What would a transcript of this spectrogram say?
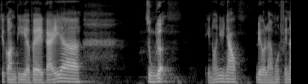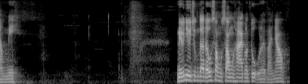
chứ còn thì à, về cái à, uh, dung lượng thì nó như nhau đều là 1,5 mi. Nếu như chúng ta đấu song song hai con tụ này vào nhau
